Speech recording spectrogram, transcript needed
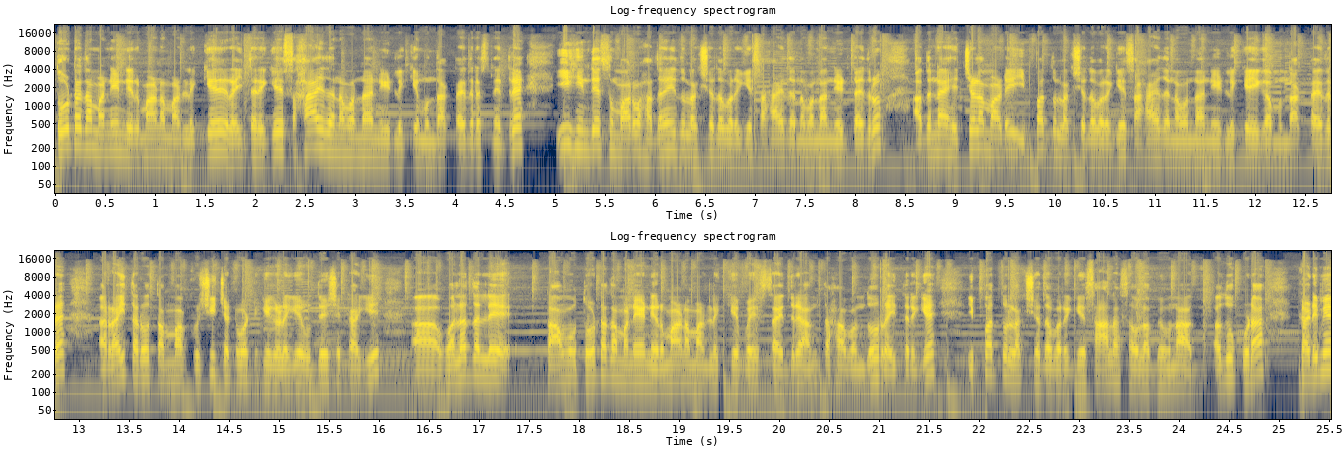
ತೋಟದ ಮನೆ ನಿರ್ಮಾಣ ಮಾಡಲಿಕ್ಕೆ ರೈತರಿಗೆ ಸಹಾಯಧನವನ್ನ ನೀಡಲಿಕ್ಕೆ ಮುಂದಾಗ್ತಾ ಇದ್ರೆ ಸ್ನೇಹಿತರೆ. ಈ ಹಿಂದೆ ಸುಮಾರು ಹದಿನೈದು ಲಕ್ಷದವರೆಗೆ ಸಹಾಯಧನವನ್ನ ನೀಡ್ತಾ ಇದ್ರು. ಅದನ್ನ ಹೆಚ್ಚಳ ಮಾಡಿ ಇಪ್ಪತ್ತು ಲಕ್ಷದವರೆಗೆ ಸಹಾಯಧನವನ್ನ ನೀಡಲಿಕ್ಕೆ ಈಗ ಮುಂದಾಗ್ತಾ ಇದ್ರೆ ರೈತರು ತಮ್ಮ ಕೃಷಿ ಚಟುವಟಿಕೆಗಳಿಗೆ ಉದ್ದೇಶಕ್ಕಾಗಿ ಹೊಲದಲ್ಲೇ ತಾವು ತೋಟದ ಮನೆ ನಿರ್ಮಾಣ ಮಾಡಲಿಕ್ಕೆ ಬಯಸ್ತಾ ಇದ್ರೆ ಅಂತಹ ಒಂದು ರೈತರಿಗೆ ಇಪ್ಪತ್ತು ಲಕ್ಷದವರೆಗೆ ಸಾಲ ಸೌಲಭ್ಯವನ್ನು ಅದು ಕೂಡ ಕಡಿಮೆ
